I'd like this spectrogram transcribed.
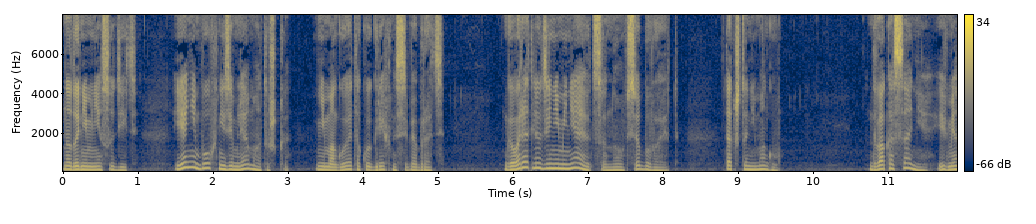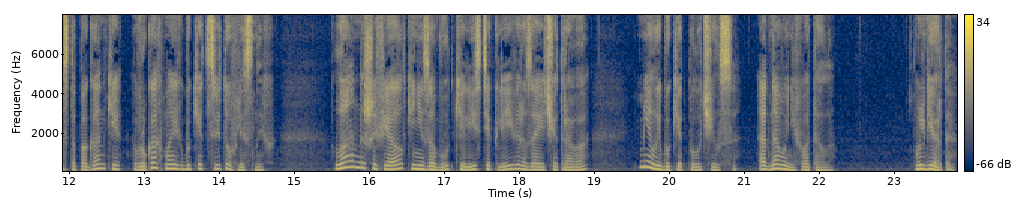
Но да не мне судить. Я не бог, не земля, матушка. Не могу я такой грех на себя брать. Говорят, люди не меняются, но все бывает. Так что не могу. Два касания, и вместо поганки в руках моих букет цветов лесных. Ландыши, фиалки, незабудки, листья клевера, заячья трава. Милый букет получился. Одного не хватало. «Ульгерда,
